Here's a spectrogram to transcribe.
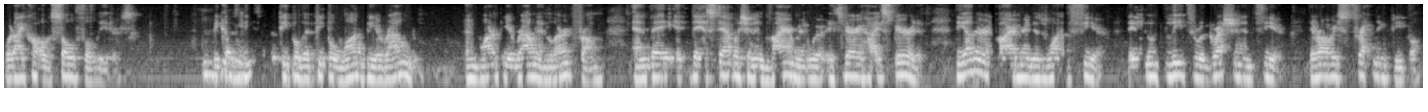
what I call soulful leaders. Because mm-hmm. these are the people that people want to be around and want to be around and learn from. And they they establish an environment where it's very high spirited. The other environment is one of fear. They lead through aggression and fear. They're always threatening people.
